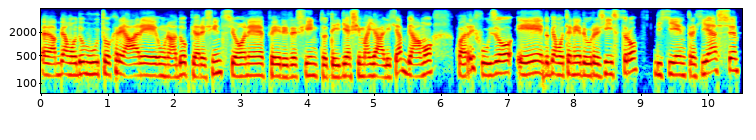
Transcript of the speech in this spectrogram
eh, abbiamo dovuto creare una doppia recinzione per il recinto dei 10 maiali che abbiamo qua al rifugio e dobbiamo tenere un registro di chi entra e chi esce,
